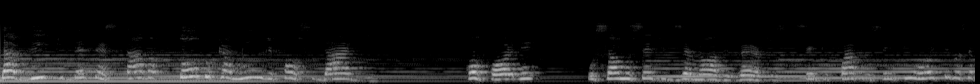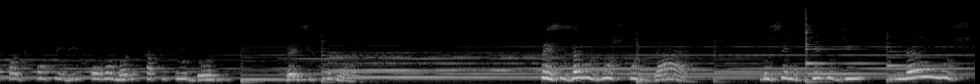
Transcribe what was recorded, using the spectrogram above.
Davi que detestava todo o caminho de falsidade, conforme o Salmo 119, versos 104 e 108, e você pode conferir com Romanos capítulo 12, versículo 9. Precisamos nos cuidar no sentido de não nos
